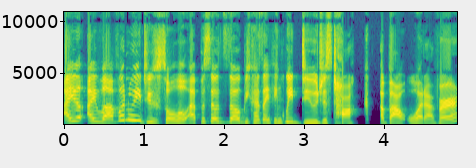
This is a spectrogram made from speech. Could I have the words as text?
I, I love when we do solo episodes though, because I think we do just talk about whatever.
